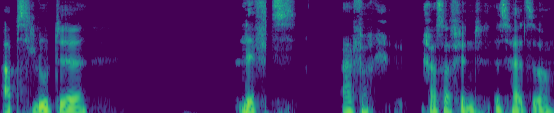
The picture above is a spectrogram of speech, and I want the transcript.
absolute Lifts einfach krasser finde. Ist halt so.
